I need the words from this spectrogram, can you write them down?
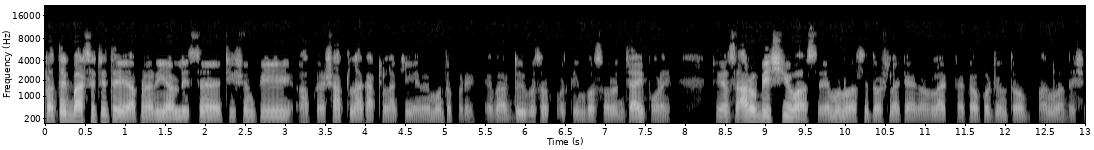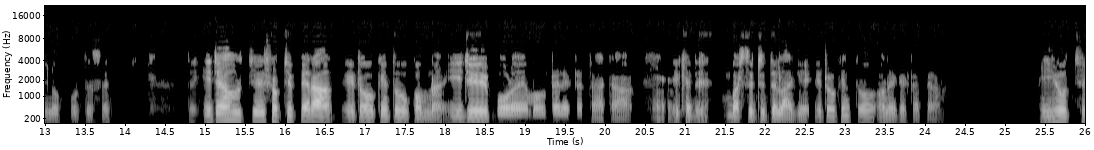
প্রত্যেক ভার্সিটিতে আপনার ইয়ারলি টিউশন ফি আপনার সাত লাখ আট লাখ এর মতো করে এবার দুই বছর তিন বছর যাই পড়ে ঠিক আছে? আরও বেশিও আছে এমনও আছে দশ লাখ এগারো লাখ টাকা পর্যন্ত বাংলাদেশি লোক পড়তেছে। তো এটা হচ্ছে সবচেয়ে প্যারা এটাও কিন্তু কম না এই যে বড় অ্যামাউন্টের একটা টাকা এখানে ভার্সিটিতে লাগে এটাও কিন্তু অনেক একটা প্যারা। এই হচ্ছে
